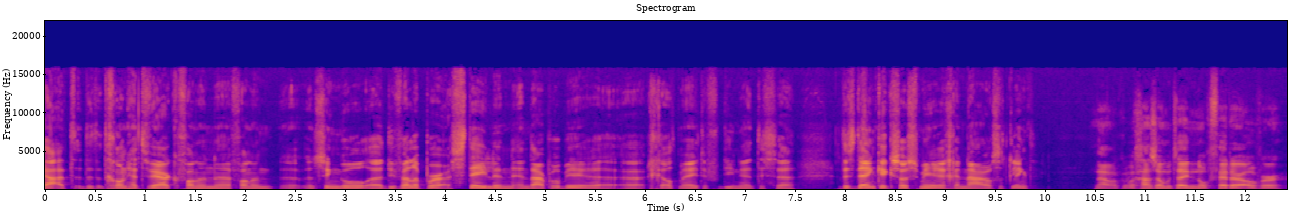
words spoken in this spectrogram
ja, het, het, het- gewoon het werk van een, eh, van een, eh, een single eh, developer stelen en daar proberen geld mee te verdienen. Het is, eh, het is denk ik zo smerig en naar als het klinkt. Nou, we- gaan zo meteen nog verder over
